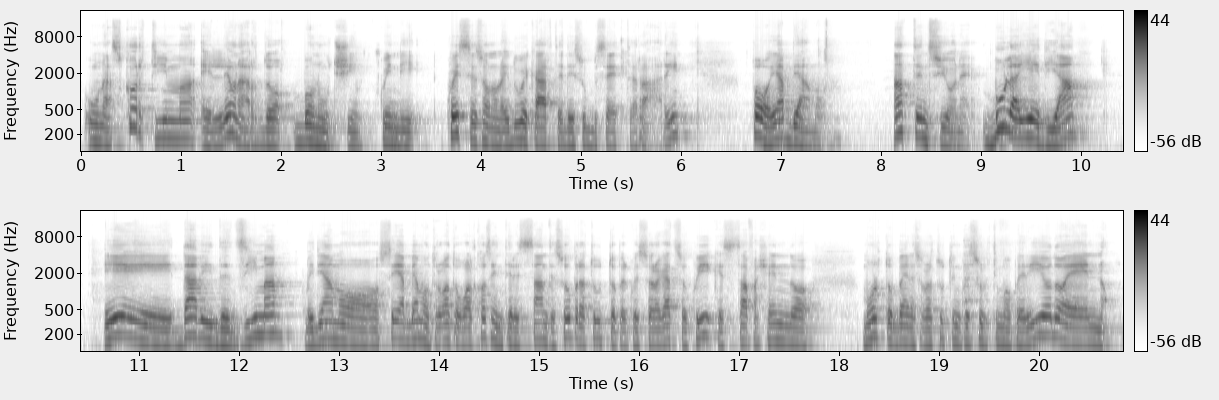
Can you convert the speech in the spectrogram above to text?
una Score Team e Leonardo Bonucci. Quindi queste sono le due carte dei subset rari. Poi abbiamo, attenzione, Bulayedia e David Zima, vediamo se abbiamo trovato qualcosa di interessante soprattutto per questo ragazzo qui che sta facendo molto bene soprattutto in quest'ultimo periodo e no.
